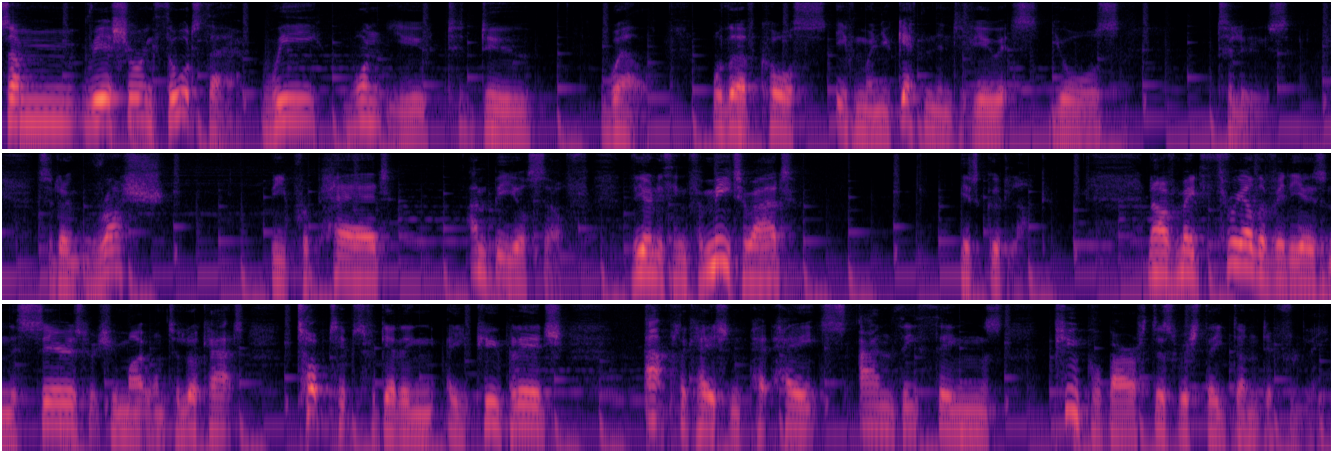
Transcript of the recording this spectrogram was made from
Some reassuring thoughts there. We want you to do well. Although, of course, even when you get an interview, it's yours to lose. So don't rush, be prepared, and be yourself. The only thing for me to add is good luck. Now, I've made three other videos in this series which you might want to look at top tips for getting a pupillage, application pet hates, and the things pupil barristers wish they'd done differently.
